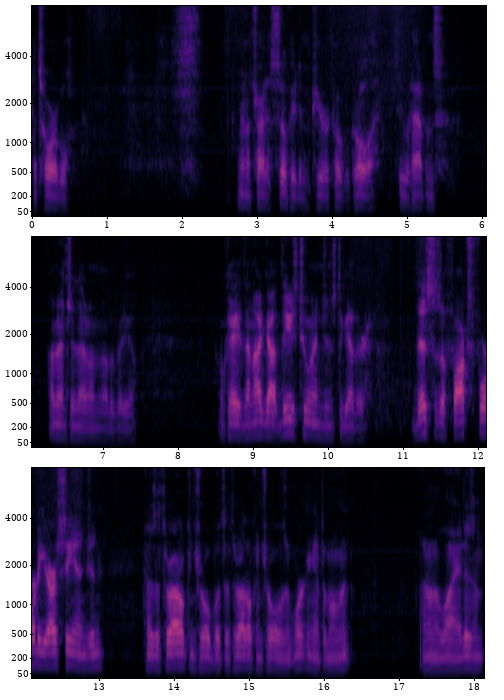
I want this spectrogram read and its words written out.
It's horrible. I'm going to try to soak it in pure Coca-Cola. See what happens. I mentioned that on another video. Okay, then I got these two engines together. This is a Fox 40 RC engine. Has a throttle control, but the throttle control isn't working at the moment. I don't know why it isn't.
